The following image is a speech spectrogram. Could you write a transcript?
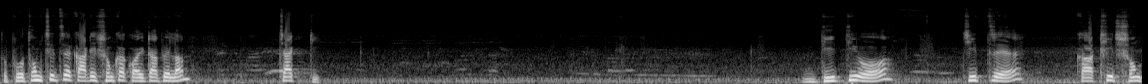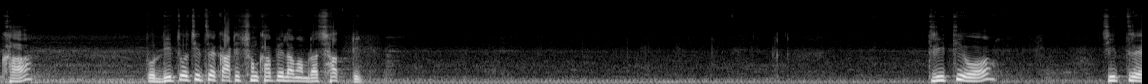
তো প্রথম চিত্রে কাঠির সংখ্যা কয়টা পেলাম? চারটি। দ্বিতীয় চিত্রে কাঠির সংখ্যা। তো দ্বিতীয় চিত্রে কাঠির সংখ্যা পেলাম আমরা সাতটি। তৃতীয় চিত্রে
